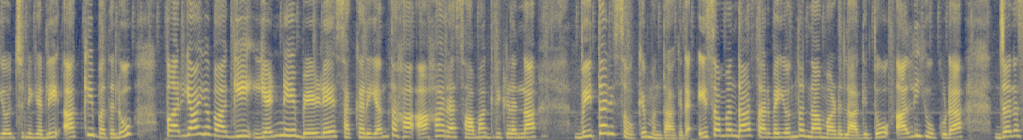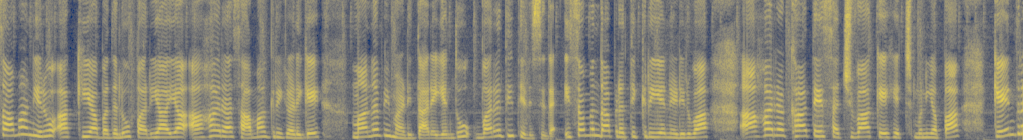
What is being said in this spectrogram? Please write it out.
ಯೋಜನೆಯಲ್ಲಿ ಅಕ್ಕಿ ಬದಲು ಪರ್ಯಾಯವಾಗಿ ಎಣ್ಣೆ ಬೇಳೆ ಸಕ್ಕರೆಯಂತಹ ಆಹಾರ ಸಾಮಗ್ರಿಗಳನ್ನು ವಿತರಿಸೋಕೆ ಮುಂದಾಗಿದೆ. ಈ ಸಂಬಂಧ ಸರ್ವೆಯೊಂದನ್ನ ಮಾಡಲಾಗಿದ್ದು, ಅಲ್ಲಿಯೂ ಕೂಡ ಜನಸಾಮಾನ್ಯರು ಅಕ್ಕಿಯ ಬದಲು ಪರ್ಯಾಯ ಆಹಾರ ಸಾಮಗ್ರಿಗಳಿಗೆ ಮನವಿ ಮಾಡಿದ್ದಾರೆ ಎಂದು ವರದಿ ತಿಳಿಸಿದೆ. ಈ ಸಂಬಂಧ ಪ್ರತಿಕ್ರಿಯೆ ನೀಡಿರುವ ಆಹಾರ ಖಾತೆ ಸಚಿವ ಕೆಎಚ್ ಮುನಿಯಪ್ಪ, ಕೇಂದ್ರ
